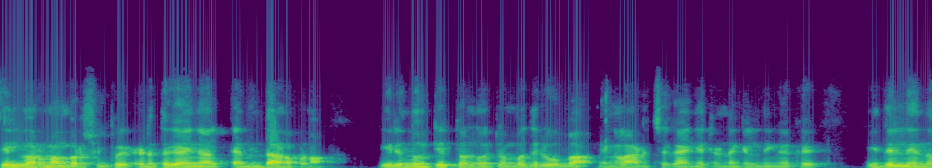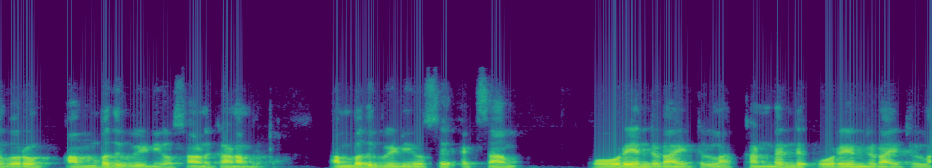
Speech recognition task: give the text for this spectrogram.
സിൽവർ മെമ്പർഷിപ്പ് എടുത്തു കഴിഞ്ഞാൽ എന്താണ് ഗുണം? ഇരുന്നൂറ്റി തൊണ്ണൂറ്റൊമ്പത് രൂപ നിങ്ങൾ അടച്ചു കഴിഞ്ഞിട്ടുണ്ടെങ്കിൽ നിങ്ങൾക്ക് ഇതിൽ നിന്ന് വെറും അമ്പത് വീഡിയോസ് ആണ് കാണാൻ പറ്റുക. അമ്പത് വീഡിയോസ് എക്സാം ഓറിയന്റഡ് ആയിട്ടുള്ള കണ്ടന്റ് ഓറിയന്റഡ് ആയിട്ടുള്ള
